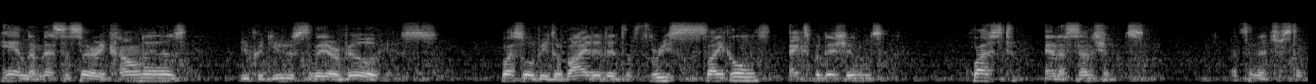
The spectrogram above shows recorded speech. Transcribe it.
hand the necessary counters you could use to their abilities. Quests will be divided into three cycles, expeditions, quest, and ascensions. That's an interesting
